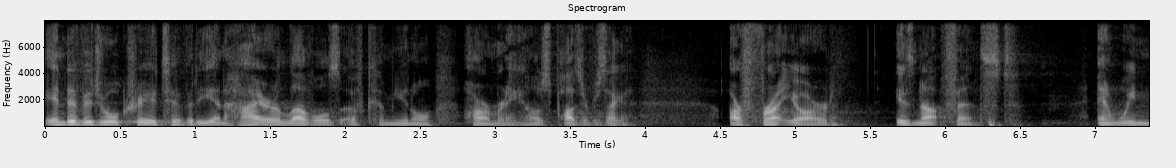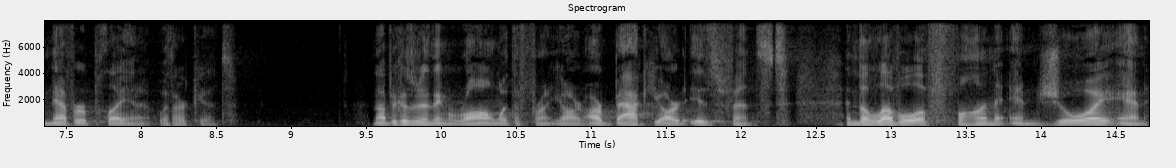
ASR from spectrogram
individual creativity, and higher levels of communal harmony. I'll just pause here for a second. Our front yard is not fenced, and we never play in it with our kids. Not because there's anything wrong with the front yard. Our backyard is fenced. And the level of fun and joy and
